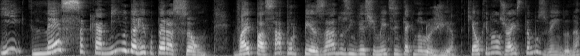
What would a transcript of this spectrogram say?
E nessa caminho da recuperação vai passar por pesados investimentos em tecnologia, que é o que nós já estamos vendo, né?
